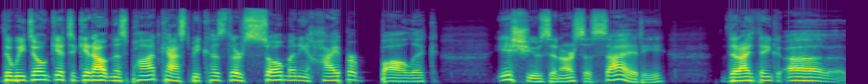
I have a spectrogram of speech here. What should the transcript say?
that we don't get to get out in this podcast because there's so many hyperbolic issues in our society that I think uh,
